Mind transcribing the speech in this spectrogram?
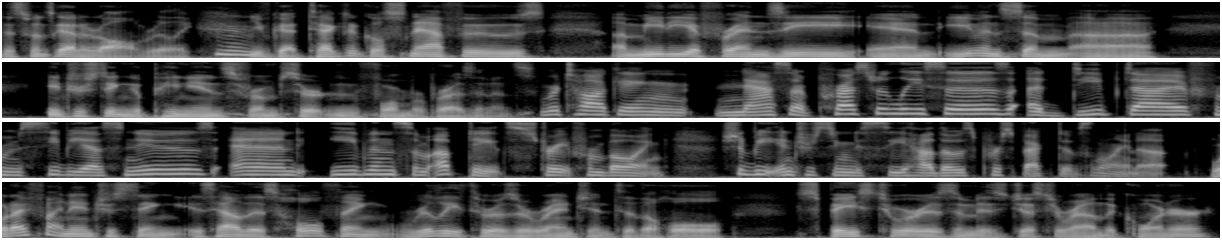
this one's got it all, really. Hmm. You've got technical snafus, a media frenzy, and even some uh, interesting opinions from certain former presidents. We're talking NASA press releases, a deep dive from CBS News, and even some updates straight from Boeing. Should be interesting to see how those perspectives line up. What I find interesting is how this whole thing really throws a wrench into the whole space tourism is just around the corner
